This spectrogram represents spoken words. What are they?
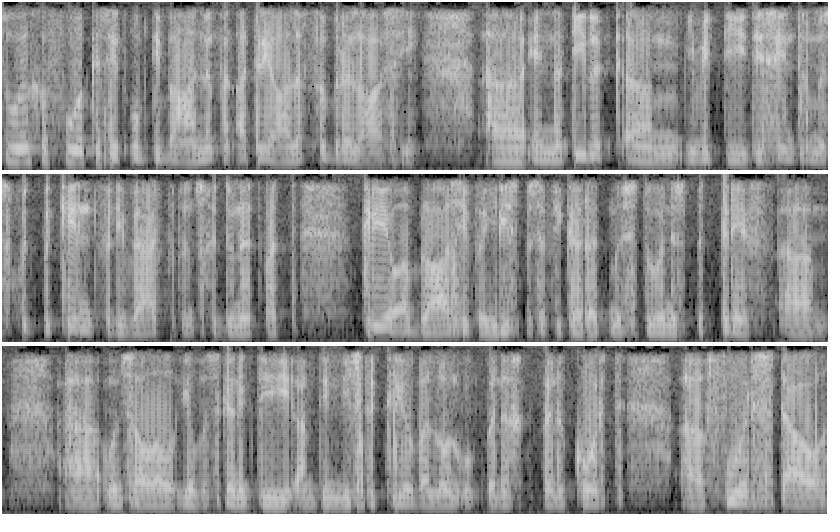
so gefokus het op die behandeling van atriale fibrillasie. Uh en natuurlik, ehm um, jy weet die die sentrum is goed bekend vir die werk wat ons gedoen het wat krioablasie vir hierdie spesifieke ritmestoornis betref. Ehm um, uh ons sal heel waarskynlik die um, die nuutste krioballon ook binne binnekort uh voorstel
